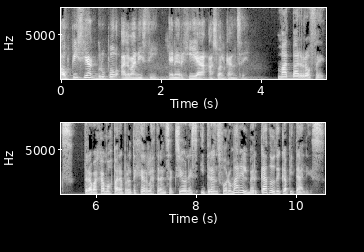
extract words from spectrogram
Auspicia Grupo Albanesi, energía a su alcance. Matbar Rofex. Trabajamos para proteger las transacciones y transformar el mercado de capitales.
